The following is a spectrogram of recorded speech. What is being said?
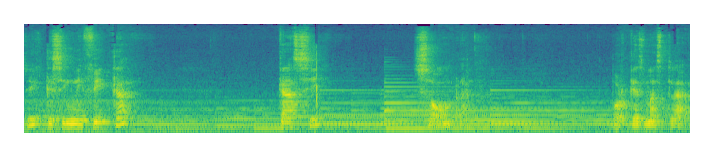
¿Sí? que significa casi sombra, porque es más claro.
